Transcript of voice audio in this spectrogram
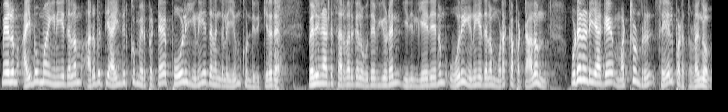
மேலும் ஐபொம்மா இணையதளம் அறுபத்தி ஐந்திற்கும் மேற்பட்ட போலி இணையதளங்களையும் கொண்டிருக்கிறது. வெளிநாட்டு சர்வர்கள் உதவியுடன் இதில் ஏதேனும் ஒரு இணையதளம் முடக்கப்பட்டாலும் உடனடியாக மற்றொன்று செயல்பட தொடங்கும்.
